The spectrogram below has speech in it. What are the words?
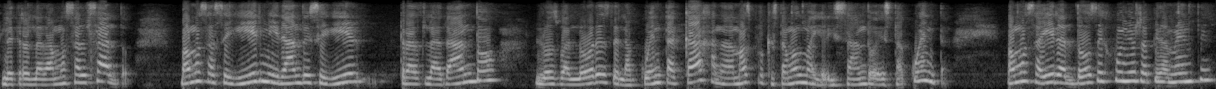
le trasladamos al saldo. Vamos a seguir mirando y seguir trasladando los valores de la cuenta caja, nada más porque estamos mayorizando esta cuenta. Vamos a ir al 2 de junio rápidamente,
